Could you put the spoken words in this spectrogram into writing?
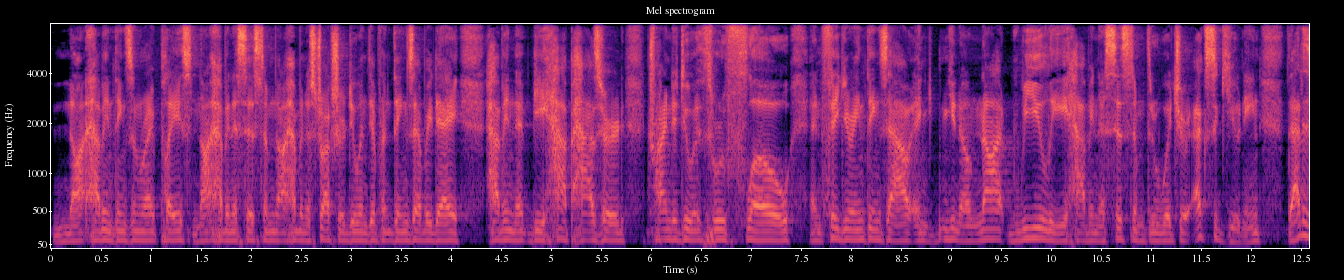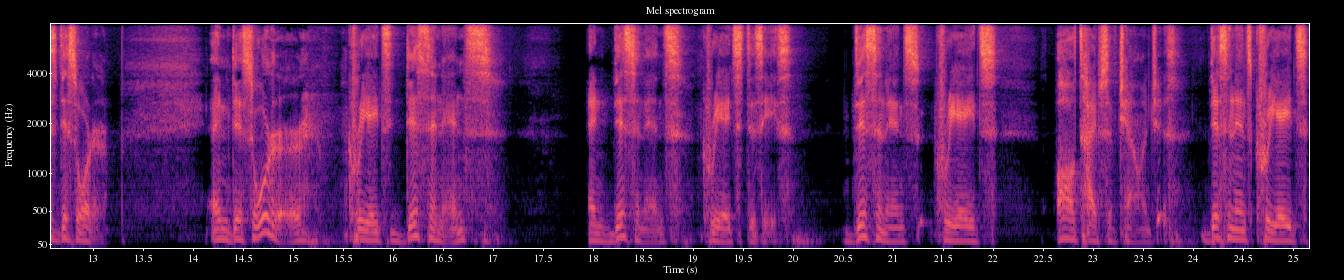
not having things in the right place, not having a system, not having a structure, doing different things every day, having it be haphazard, trying to do it through flow and figuring things out and, you know, not really having a system through which you're executing, that is disorder. And disorder creates dissonance, and dissonance creates disease. Dissonance creates all types of challenges dissonance creates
